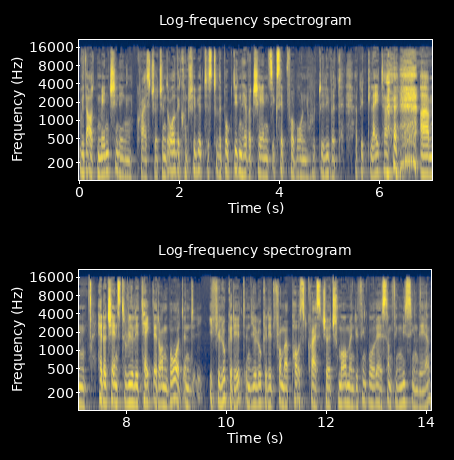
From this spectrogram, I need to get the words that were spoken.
without mentioning Christchurch, and all the contributors to the book didn't have a chance, except for one who delivered a bit later, um, had a chance to really take that on board. And if you look at it, and you look at it from a post Christchurch moment, you think, well, there's something missing there.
